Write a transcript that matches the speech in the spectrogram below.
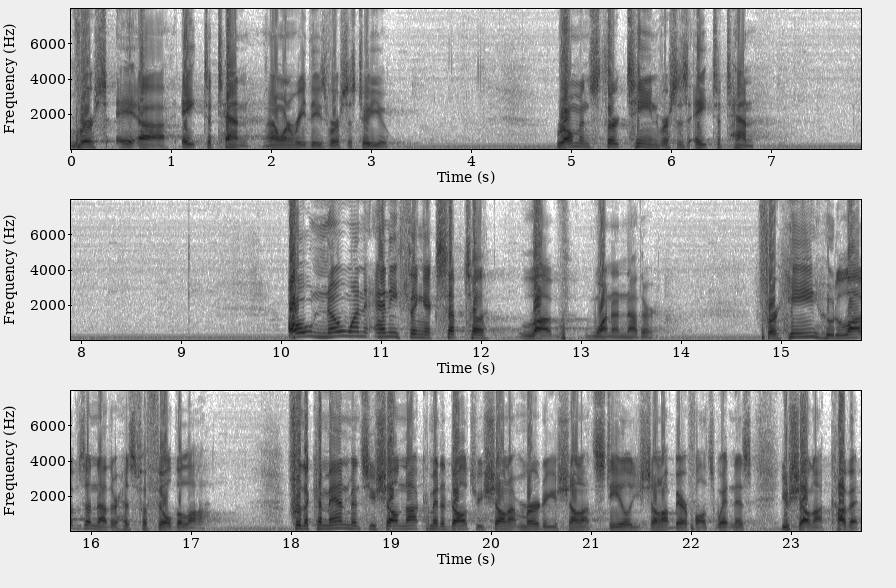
verse 8, uh, 8 to 10. I want to read these verses to you. Romans 13, verses 8 to 10. Owe no one anything except to love one another. For he who loves another has fulfilled the law. For the commandments, you shall not commit adultery, you shall not murder, you shall not steal, you shall not bear false witness, you shall not covet.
